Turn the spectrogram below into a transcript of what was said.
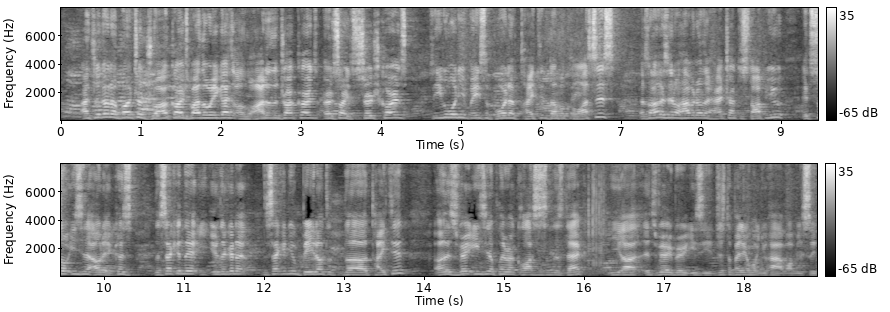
I took out a bunch of draw cards, by the way, guys. A lot of the draw cards, or sorry, search cards. So even when you base a board of Titan Double Colossus, as long as they don't have another hand trap to stop you, it's so easy to out it. Because the second they they're gonna the second you bait out the, the Titan, uh, it's very easy to play around Colossus in this deck. Yeah, it's very very easy. Just depending on what you have, obviously.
